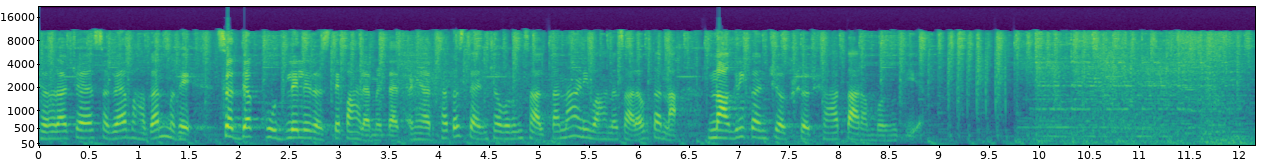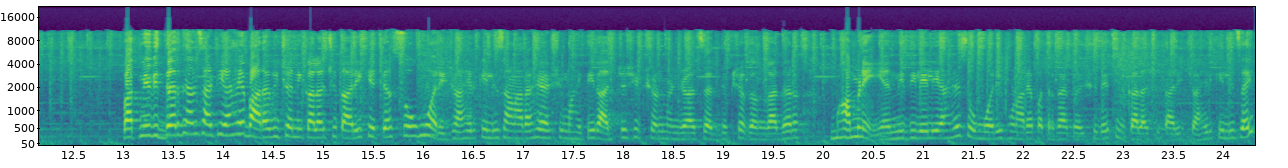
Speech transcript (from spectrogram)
शहराच्या या सगळ्या भागांमध्ये सध्या खोदलेले रस्ते पाहायला मिळत आहेत आणि अर्थातच त्यांच्यावरून चालताना आणि वाहनं चालवताना नागरिकांची अक्षरशः तारांबळ आहे बातमी विद्यार्थ्यांसाठी आहे. बारावीच्या निकालाची तारीख येत्या सोमवारी जाहीर केली जाणार आहे अशी माहिती राज्य शिक्षण मंडळाचे अध्यक्ष गंगाधर म्हामणे यांनी दिलेली आहे. सोमवारी होणाऱ्या पत्रकार परिषदेत निकालाची तारीख जाहीर केली जाईल.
